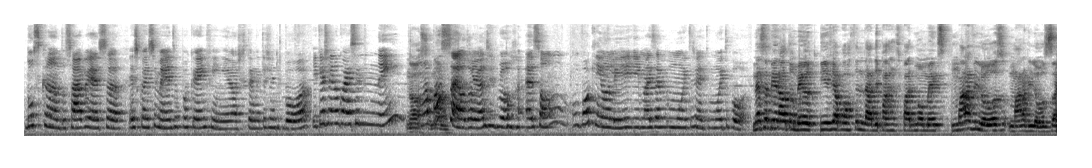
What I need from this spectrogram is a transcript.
buscando, sabe, essa, esse conhecimento, porque, enfim, eu acho que tem muita gente boa e que a gente não conhece nem Nossa, uma parcela, tá ligado? Tipo, é só um, um pouquinho ali, e- mas é muita gente muito boa. Nessa Bienal também eu tive a oportunidade de participar de momentos maravilhosos, maravilhosos,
